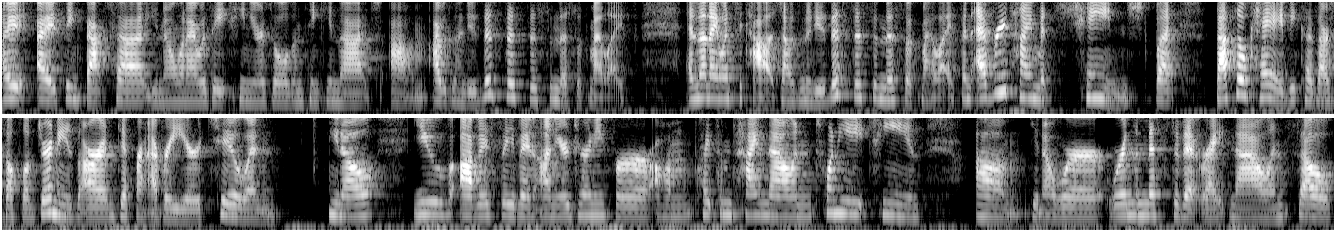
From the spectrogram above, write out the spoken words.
I, I think back to, you know, when I was 18 years old and thinking that um, I was going to do this, this, this, and this with my life. And then I went to college and I was going to do this, this, and this with my life. And every time it's changed, but that's okay because our self love journeys are different every year too. And, you know, you've obviously been on your journey for um, quite some time now. In 2018, um, you know we're we're in the midst of it right now and so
